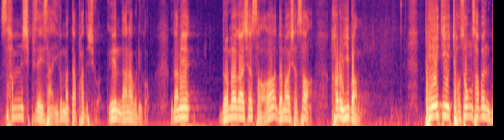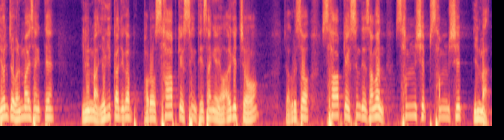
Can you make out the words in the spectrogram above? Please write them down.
30세 이상. 이것만 딱 받으시고. 얘는 나눠버리고. 그 다음에 넘어가셔서 넘어가셔서 가로 2번 대지 조성사업은 면적 얼마 이상 일 때 1만 여기까지가 바로 사업계획 승인 대상이에요. 알겠죠? 자 그래서 사업계획 승인 대상은 30, 31만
